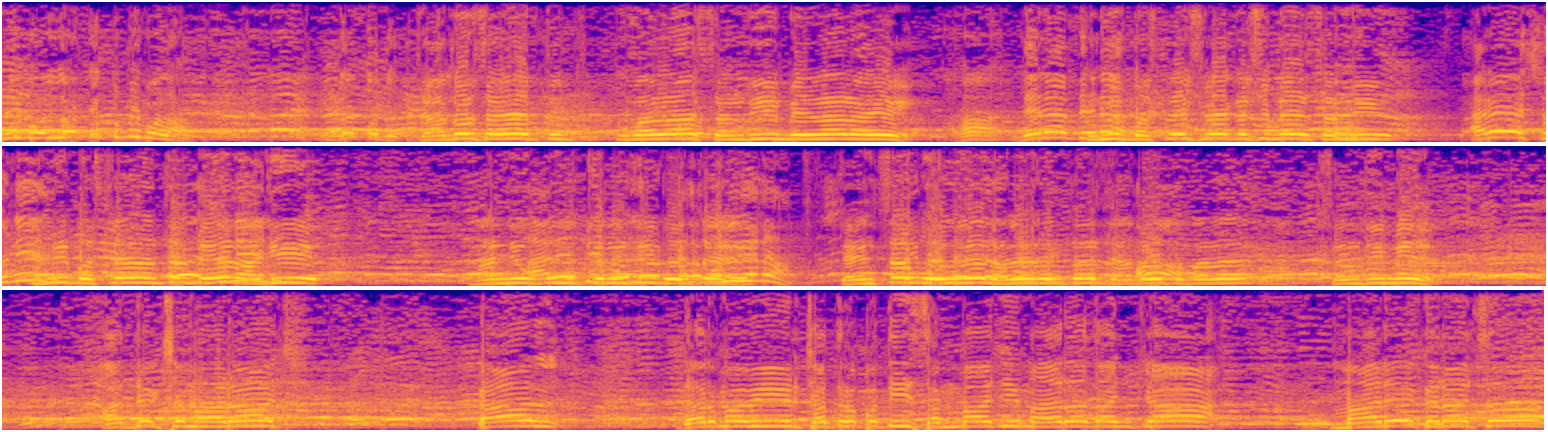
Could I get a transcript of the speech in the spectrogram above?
मी बोललो की तुम्ही बोला. देतो देतो. जाधव साहेब तु- तुम्हाला संधी मिळणार आहे. हा देणार तुम्ही देणार बसल्याशिवाय कशी मिळेल संधी? अरे सुनील. तुम्ही बसल्यानंतर मिळेल आधी. मान्य उपमुख्यमंत्री बोललो, त्याला बोलत बोलू दे आहे ना. त्यांचं बोलणं. झाल्यानंतर जाधव. तुम्हाला संधी मिळेल. अध्यक्ष महाराज काल धर्मवीर छत्रपती संभाजी महाराजांच्या मारेकराचं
